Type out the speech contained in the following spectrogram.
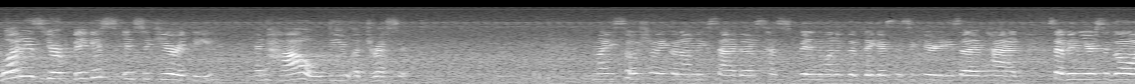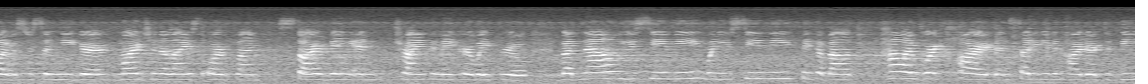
What is your biggest insecurity and how do you address it? My socioeconomic status has been one of the biggest insecurities that I've had. Seven years ago, I was just a meager, marginalized orphan, starving and trying to make her way through. But now you see me, when you see me, think about how I've worked hard and studied even harder to be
